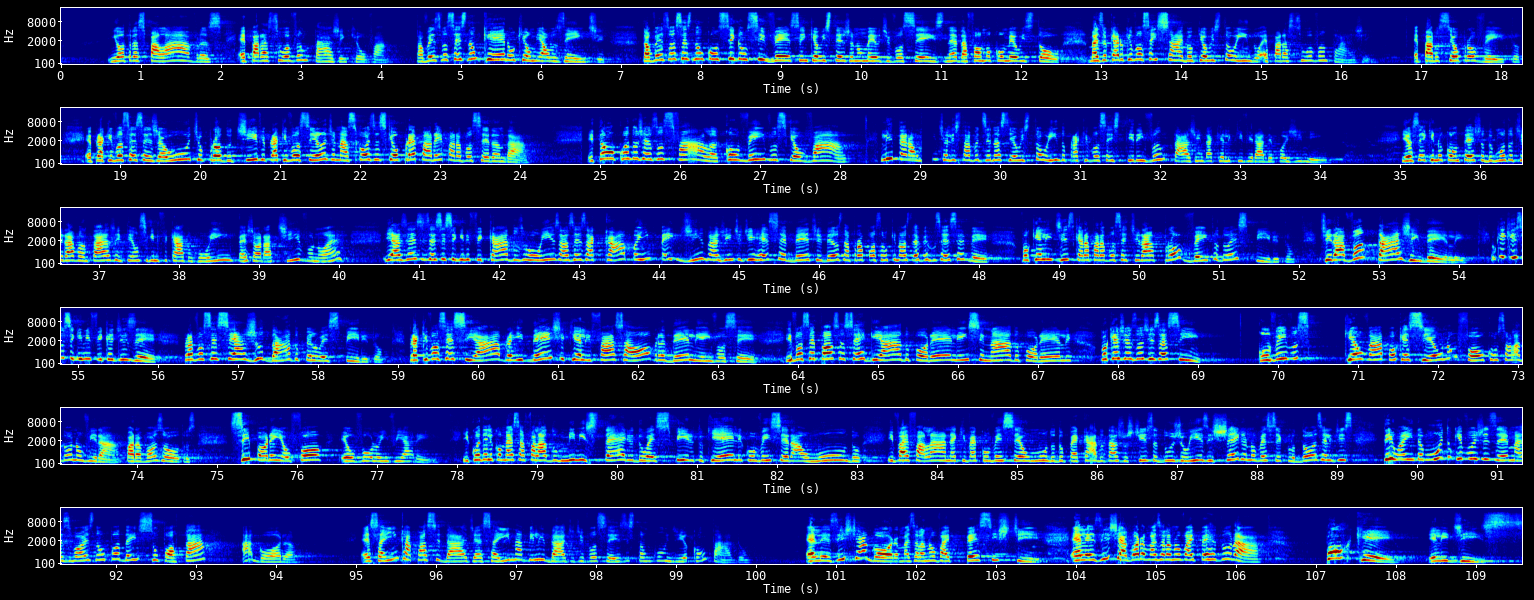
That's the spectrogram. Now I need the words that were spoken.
Em outras palavras, é para a sua vantagem que eu vá. Talvez vocês não queiram que eu me ausente. Talvez vocês não consigam se ver sem que eu esteja no meio de vocês, né, da forma como eu estou. Mas eu quero que vocês saibam que eu estou indo é para a sua vantagem. É para o seu proveito. É para que você seja útil, produtivo e para que você ande nas coisas que eu preparei para você andar. Então, quando Jesus fala, convém-vos que eu vá, Literalmente, ele estava dizendo assim: Eu estou indo para que vocês tirem vantagem daquele que virá depois de mim. E eu sei que no contexto do mundo, tirar vantagem tem um significado ruim, pejorativo, não é? E às vezes esses significados ruins, às vezes acaba impedindo a gente de receber de Deus na proporção que nós devemos receber. Porque ele disse que era para você tirar proveito do Espírito, tirar vantagem dele. O que, que isso significa dizer? Para você ser ajudado pelo Espírito, para que você se abra e deixe que ele faça a obra dele em você. E você possa ser guiado por ele, ensinado por ele. Porque Jesus diz assim: Convém-vos que eu vá, porque se eu não for, o consolador não virá para vós outros. Se, porém, eu for, eu vou-lo enviarei. E quando ele começa a falar do ministério do Espírito, que ele convencerá o mundo, e vai falar né, que vai convencer o mundo do pecado, da justiça, do juízo, e chega no versículo 12, ele diz: Tenho ainda muito que vos dizer, mas vós não podeis suportar agora. Essa incapacidade, essa inabilidade de vocês estão com o dia contado. Ela existe agora, mas ela não vai persistir. Ela existe agora, mas ela não vai perdurar. Porque ele diz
